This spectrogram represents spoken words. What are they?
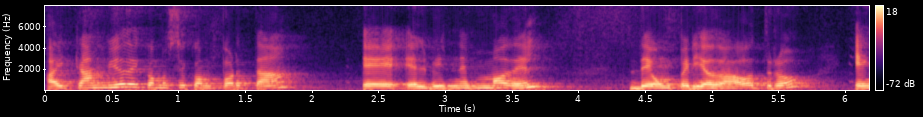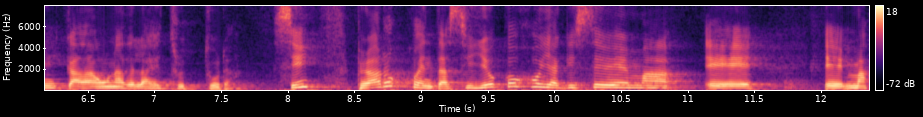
Hay cambios de cómo se comporta eh, el business model de un periodo a otro en cada una de las estructuras. ¿sí? Pero daros cuenta, si yo cojo y aquí se ve más, más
